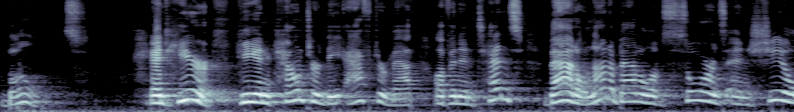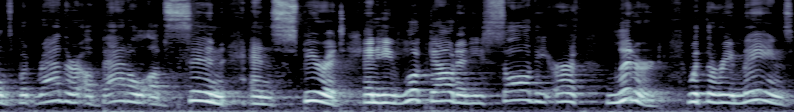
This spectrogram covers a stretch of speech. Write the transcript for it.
bones. And here he encountered the aftermath of an intense battle, not a battle of swords and shields, but rather a battle of sin and spirit. And he looked out and he saw the earth littered with the remains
